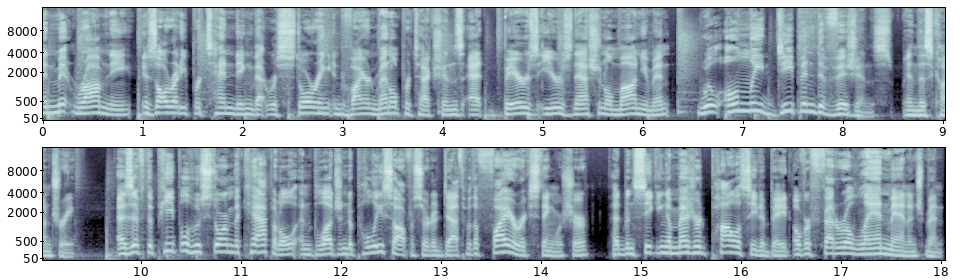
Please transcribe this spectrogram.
And Mitt Romney is already pretending that restoring environmental protections at Bears Ears National Monument will only deepen divisions in this country. As if the people who stormed the Capitol and bludgeoned a police officer to death with a fire extinguisher had been seeking a measured policy debate over federal land management.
